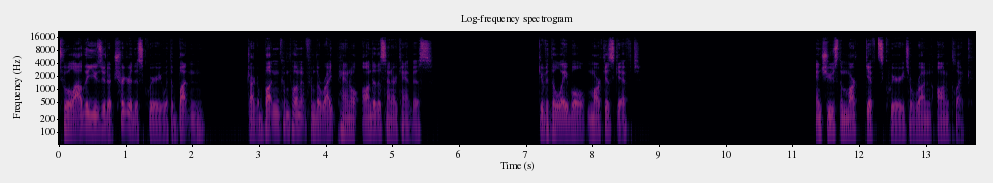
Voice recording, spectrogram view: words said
To allow the user to trigger this query with a button, drag a button component from the right panel onto the center canvas, give it the label Mark as Gift, and choose the Mark Gifts query to run on click.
